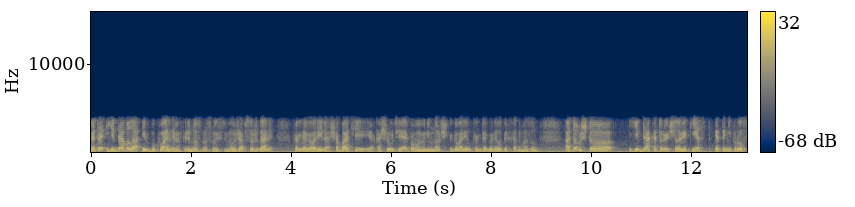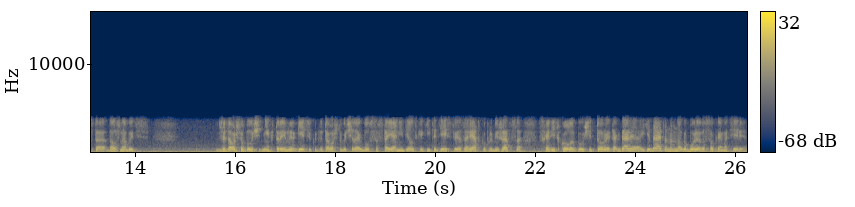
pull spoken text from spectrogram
Эта еда была и в буквальном, и в переносном смысле. Мы уже обсуждали, когда говорили о шабате и о кашруте, я, по-моему, немножечко говорил, когда говорил о Берхад Амазон, о том, что еда, которую человек ест, это не просто должна быть для того, чтобы получить некоторую энергетику, для того, чтобы человек был в состоянии делать какие-то действия, зарядку, пробежаться, сходить в колор, получить Тору и так далее, еда – это намного более высокая материя.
